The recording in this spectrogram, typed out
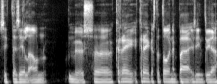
Sitten siellä on myös Kre- Kreikasta toinen pääesiintyjä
